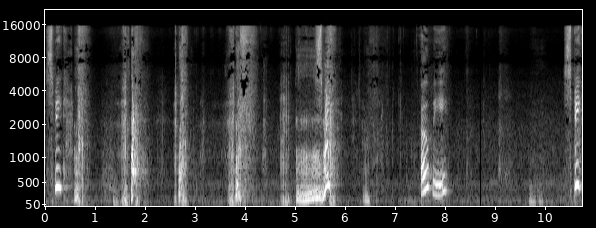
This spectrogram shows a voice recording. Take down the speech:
Speak. Speak. Opie. Speak.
